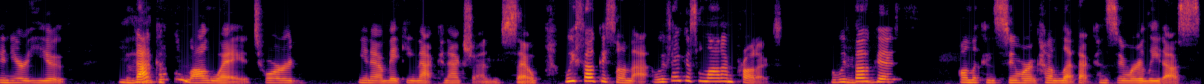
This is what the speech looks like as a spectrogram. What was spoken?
in your youth. Mm-hmm. That goes a long way toward, you know, making that connection. So we focus on that. We focus a lot on products, but we mm-hmm. focus on the consumer and kind of let that consumer lead us.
